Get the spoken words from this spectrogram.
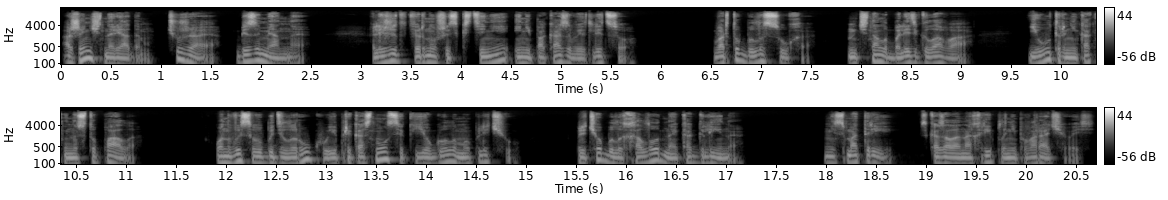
а женщина рядом, чужая, безымянная, лежит, отвернувшись к стене и не показывает лицо. Во рту было сухо, начинала болеть голова, и утро никак не наступало. Он высвободил руку и прикоснулся к ее голому плечу. Плечо было холодное, как глина. «Не смотри», — сказала она хрипло, не поворачиваясь.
